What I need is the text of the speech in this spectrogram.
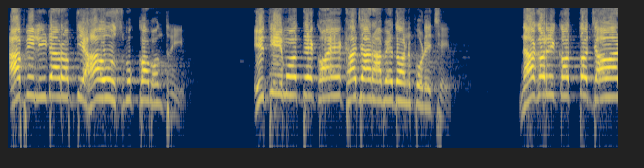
আপনি লিডার অব দি হাউস মুখ্যমন্ত্রী। ইতিমধ্যে কয়েক হাজার আবেদন পড়েছে। নাগরিকত্ব যাওয়ার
